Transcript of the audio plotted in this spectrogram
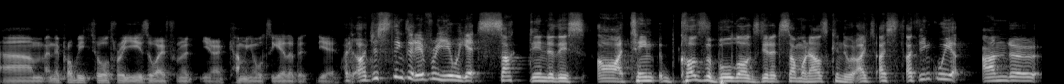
um, and they're probably two or three years away from it, you know, coming all together. But yeah, I, I just think that every year we get sucked into this. Oh, team because the Bulldogs did it, someone else can do it. I, I, I think we under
